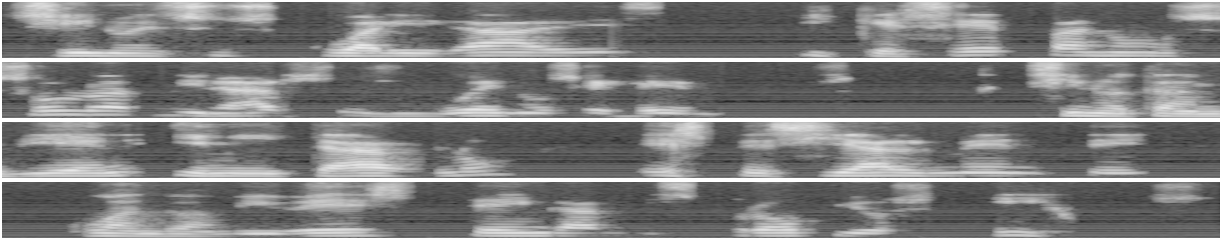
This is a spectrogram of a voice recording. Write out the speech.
sino en sus cualidades y que sepa no solo admirar sus buenos ejemplos, sino también imitarlo, especialmente cuando a mi vez tenga mis propios hijos.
